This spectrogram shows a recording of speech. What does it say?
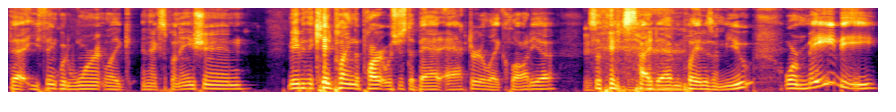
that you think would warrant like an explanation. Maybe the kid playing the part was just a bad actor, like Claudia, so they decided to have him played as a mute, or maybe,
